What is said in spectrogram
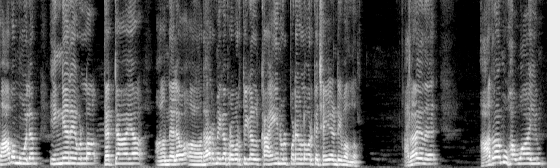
പാപം മൂലം ഇങ്ങനെയുള്ള തെറ്റായ നില ധാർമ്മിക പ്രവൃത്തികൾ കൈൻ ഉൾപ്പെടെയുള്ളവർക്ക് ചെയ്യേണ്ടി വന്നത്. അതായത് ആദാമു ഹവായും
